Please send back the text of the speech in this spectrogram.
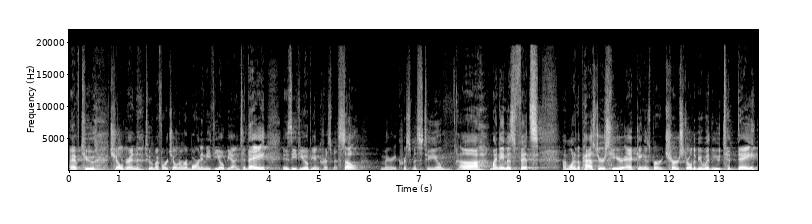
I have two children. Two of my four children were born in Ethiopia, and today is Ethiopian Christmas. So, Merry Christmas to you. Uh, my name is Fitz. I'm one of the pastors here at Ginghamsburg Church. Thrilled to be with you today.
